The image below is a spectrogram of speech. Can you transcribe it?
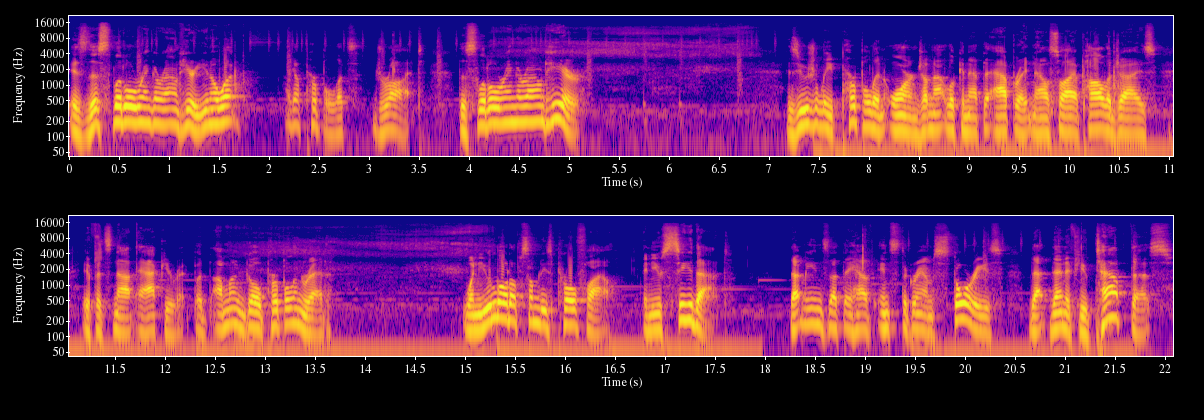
is this little ring around here. You know what? I got purple, let's draw it. This little ring around here is usually purple and orange. I'm not looking at the app right now, so I apologize if it's not accurate, but I'm gonna go purple and red. When you load up somebody's profile and you see that, that means that they have Instagram stories that then if you tap this,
